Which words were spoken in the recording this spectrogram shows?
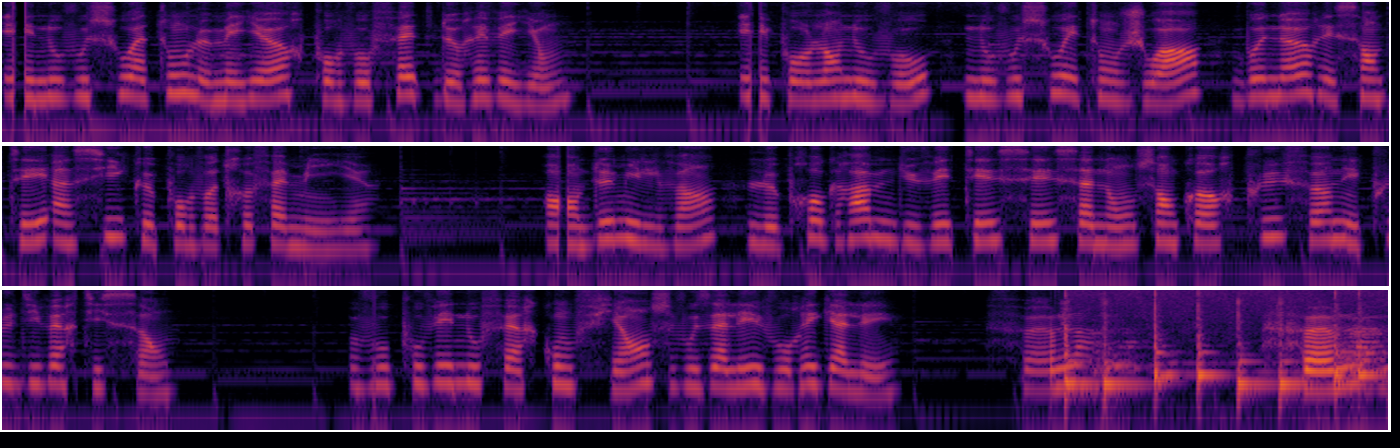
Et nous vous souhaitons le meilleur pour vos fêtes de réveillon. Et pour l'an nouveau, nous vous souhaitons joie, bonheur et santé ainsi que pour votre famille. En 2020, le programme du VTC s'annonce encore plus fun et plus divertissant. Vous pouvez nous faire confiance, vous allez vous régaler. Fun. Fun.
